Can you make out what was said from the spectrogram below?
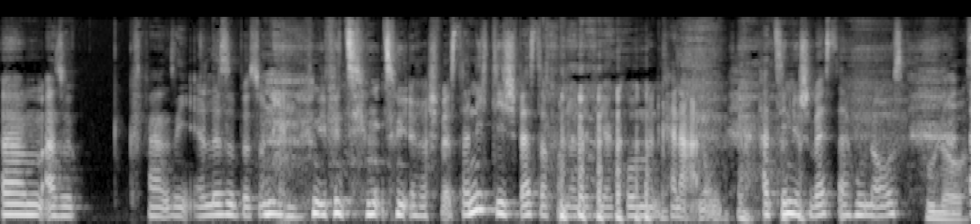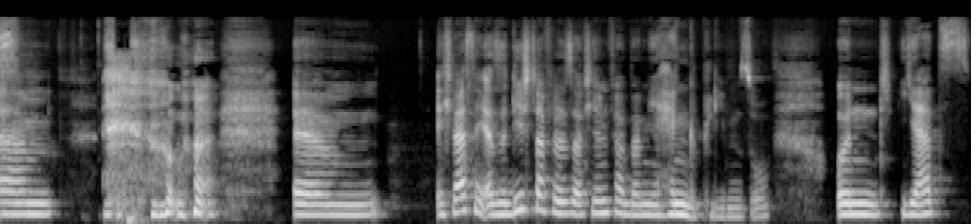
Ähm, also quasi Elizabeth und die Beziehung zu ihrer Schwester, nicht die Schwester von Olivia Coleman, keine Ahnung. Hat sie eine Schwester? Who knows? Who knows? Ähm, aber ähm, ich weiß nicht, also die Staffel ist auf jeden Fall bei mir hängen geblieben so. Und jetzt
